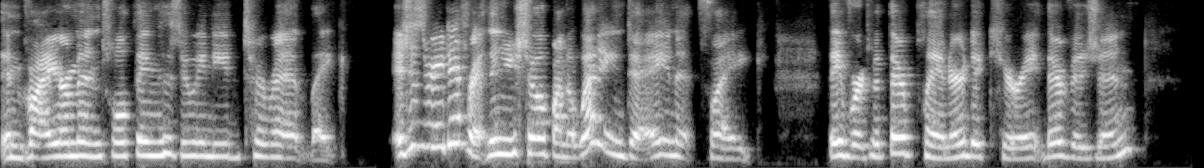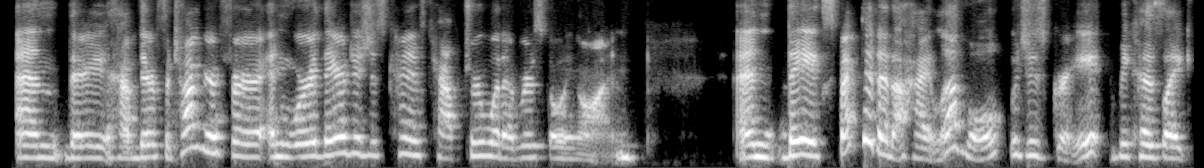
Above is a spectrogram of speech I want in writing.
environmental things do we need to rent? Like it's just very different. Then you show up on a wedding day and it's like they've worked with their planner to curate their vision and they have their photographer and we're there to just kind of capture whatever's going on and they expect it at a high level which is great because like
